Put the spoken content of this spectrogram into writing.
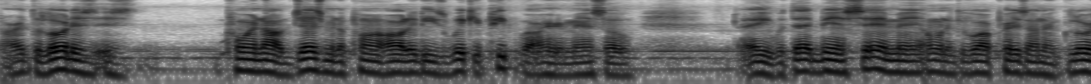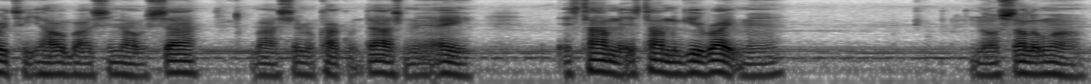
All right, the Lord is, is pouring out judgment upon all of these wicked people out here, man. So, hey, with that being said, man, I want to give all praise, and glory to Yahweh by Shem Shah, by Shem Kakwadash, man. Hey, it's time to it's time to get right, man. You know, Shalom.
